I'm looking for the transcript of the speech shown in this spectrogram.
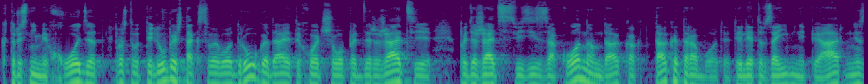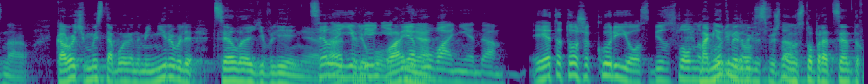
которые с ними ходят. Просто вот ты любишь так своего друга, да, и ты хочешь его поддержать, и поддержать в связи с законом, да, как-то так это работает. Или это взаимный пиар, не знаю. Короче, мы с тобой номинировали целое явление. Целое да, явление переобувания. переобувания, да. И это тоже курьез, безусловно, Моментами это курьез, выглядит смешно, да. но сто процентов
